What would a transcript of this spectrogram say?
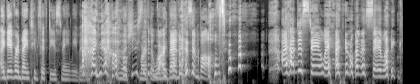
I gave her a 1950s name even. I know. You Martha would have been involved. I had to stay away. I didn't want to say like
